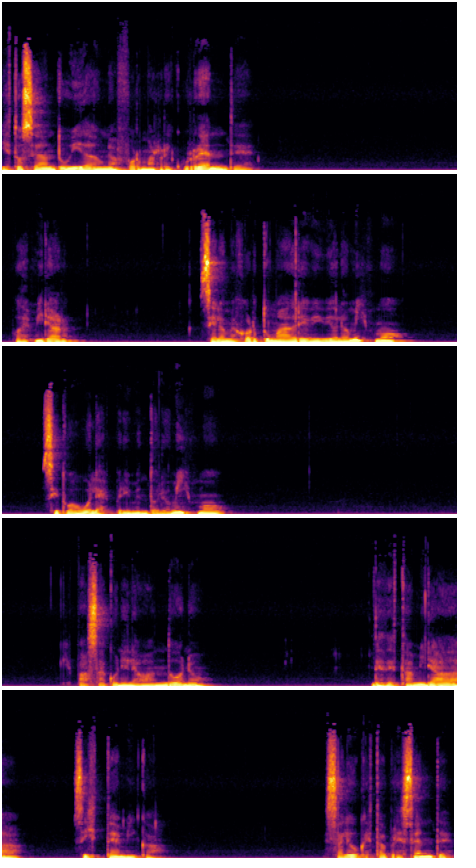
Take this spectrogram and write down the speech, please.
y esto se da en tu vida de una forma recurrente. Podés mirar si a lo mejor tu madre vivió lo mismo, si tu abuela experimentó lo mismo, pasa con el abandono desde esta mirada sistémica? ¿Es algo que está presente?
